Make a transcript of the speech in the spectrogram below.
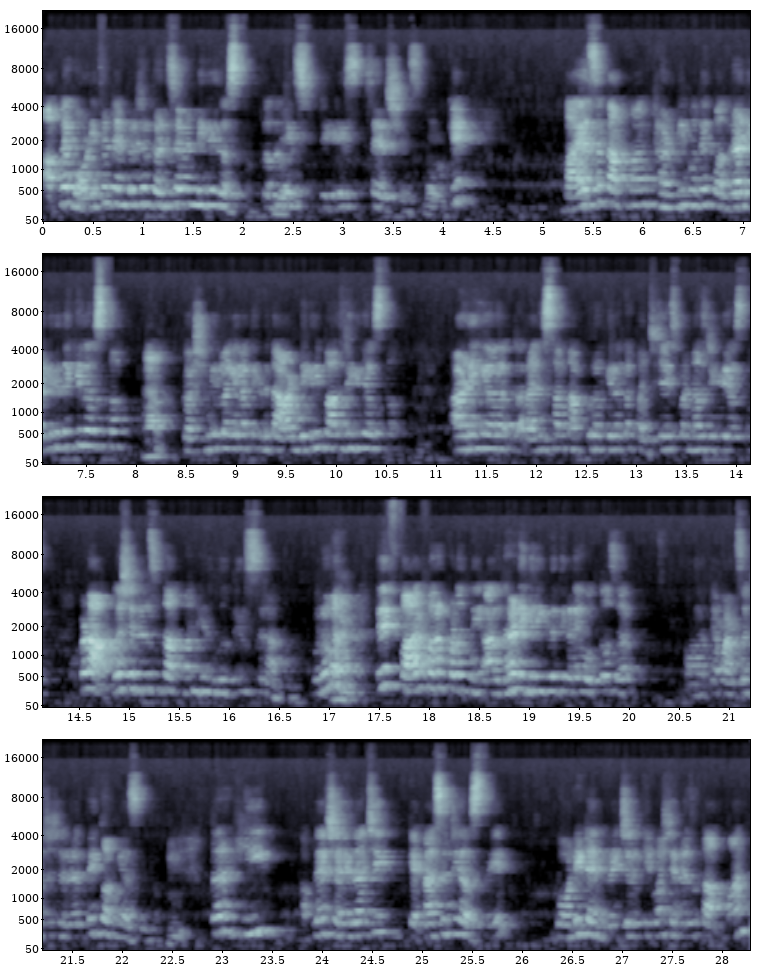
आपल्या बॉडीचं टेम्परेचर थर्टी सेव्हन डिग्रीज असतं डिग्री सेल्सिअस. ओके बाहेरचं तापमान थंडीमध्ये पंधरा डिग्री देखील असतं. काश्मीरला गेला तिकडे तर आठ डिग्री पाच डिग्री असतं. आणि राजस्थान नागपुरात गेला तर पंचेचाळीस पन्नास डिग्री असतं. पण आपल्या शरीराचं तापमान हे सदतीस राहतं. बरोबर. ते फार फरक पडत नाही. अर्धा डिग्री इकडे तिकडे होतो जर त्या माणसाच्या शरीरात ते कमी असेल. तर ही आपल्या शरीराची कॅपॅसिटी असते. बॉडी टेम्परेचर किंवा शरीराचं तापमान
